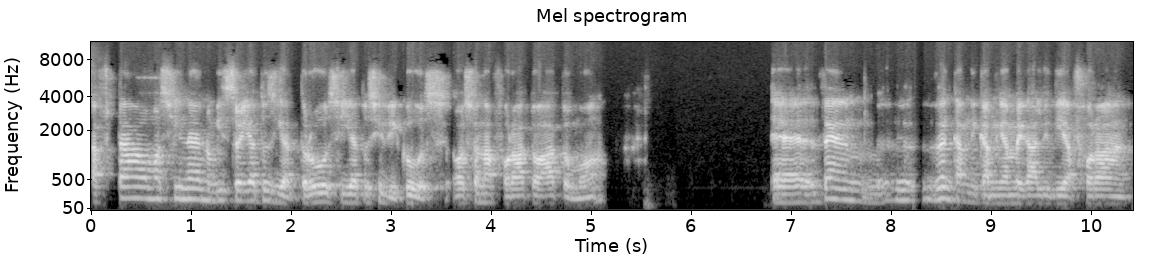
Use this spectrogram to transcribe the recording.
αυτά όμως είναι νομίζω για τους γιατρούς ή για τους ειδικούς. Όσον αφορά το άτομο, ε, δεν, δεν κάνει καμιά μεγάλη διαφορά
